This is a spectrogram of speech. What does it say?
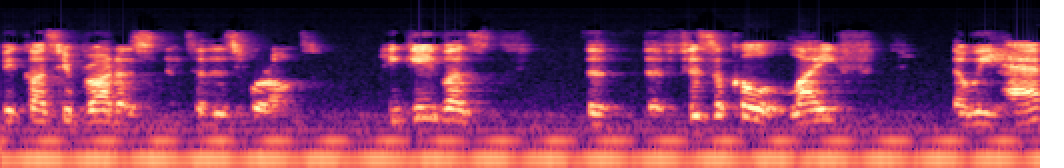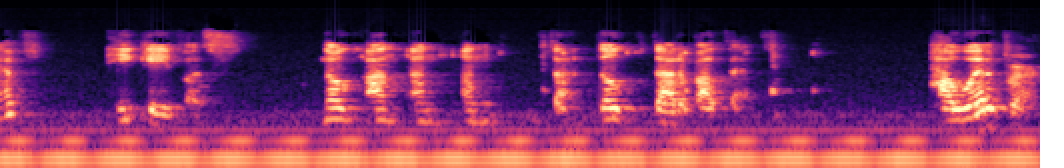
because he brought us into this world. He gave us the, the physical life that we have, He gave us. No, un, un, un, no doubt about that. However,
